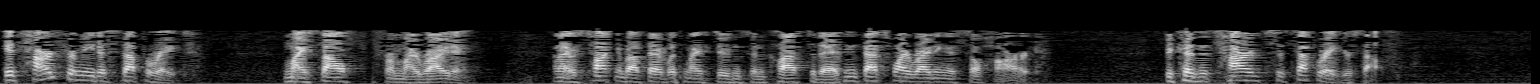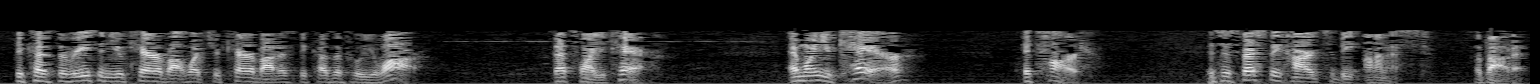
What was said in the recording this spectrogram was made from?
it's hard for me to separate myself from my writing. And I was talking about that with my students in class today. I think that's why writing is so hard because it's hard to separate yourself. Because the reason you care about what you care about is because of who you are. That's why you care. And when you care, it's hard. It's especially hard to be honest about it.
